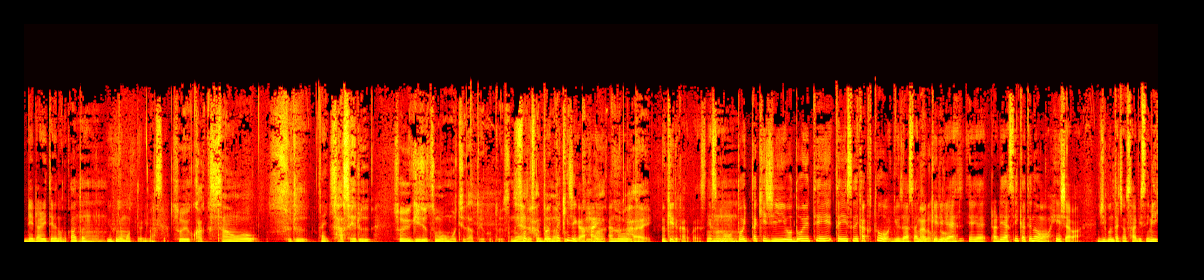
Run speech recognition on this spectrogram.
れられているのかなというふうに思っております。うん、そういう拡散をする、はい、させる、そういう技術もお持ちだということですね。そうですね。どういった記事が、はい、あの、はい、受けるかとかですね、その、どういった記事をどういうテイストで書くと、ユーザーさんに受け入れられやすいかというのを、弊社は自分たちのサービスで見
